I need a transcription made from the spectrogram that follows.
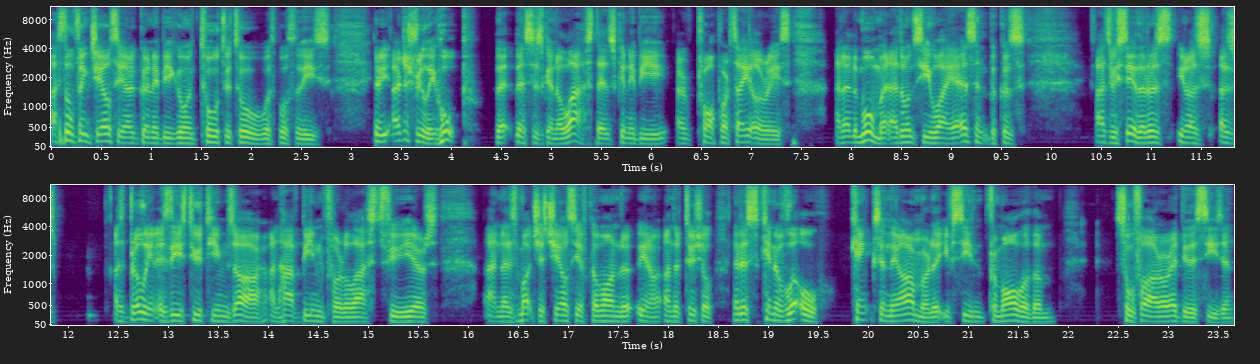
I still think Chelsea are going to be going toe to toe with both of these. I just really hope that this is going to last. It's going to be a proper title race. And at the moment, I don't see why it isn't because, as we say, there is you know as as as brilliant as these two teams are and have been for the last few years, and as much as Chelsea have come on, you know, under Tuchel, there is kind of little kinks in the armour that you've seen from all of them so far already this season.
